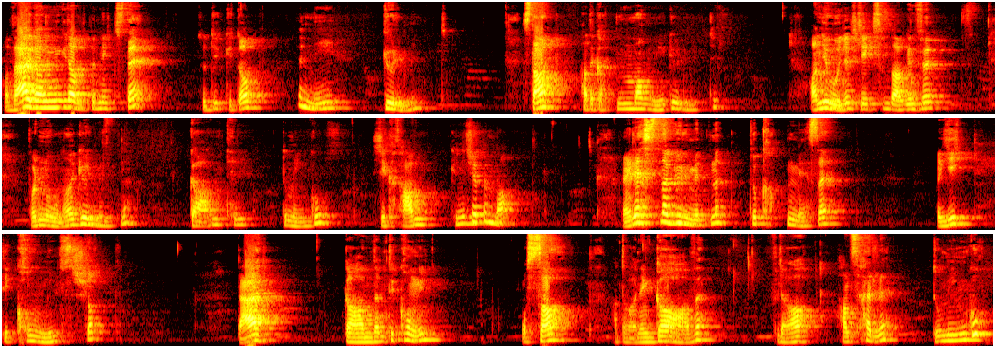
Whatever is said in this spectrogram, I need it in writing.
Og hver gang hun gravde på et nytt sted, så dukket det opp en ny gullmynt. Snart hadde katten mange gullmynter. Han gjorde slik som dagen før. For noen av gullmyntene ga han til Domingo, slik at han kunne kjøpe mat. Men resten av gullmyntene tok katten med seg og gikk til kongens slott. Der ga han dem til kongen og sa at det var en gave fra hans herre Domingo.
